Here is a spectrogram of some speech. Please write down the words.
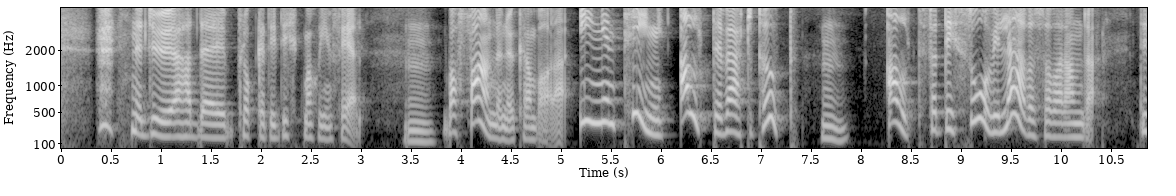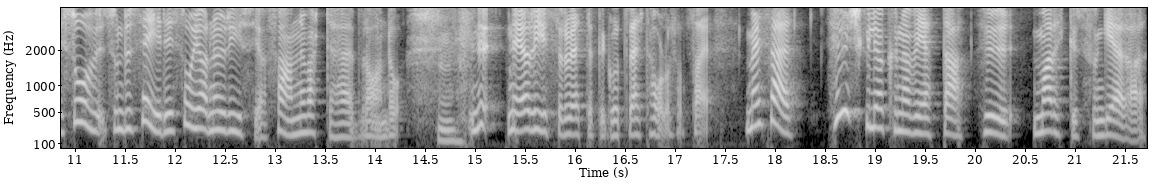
när du hade plockat i diskmaskin fel. Mm. Vad fan det nu kan vara. Ingenting, allt är värt att ta upp. Mm. Allt, för att det är så vi lär oss av varandra. Det är så, som du säger, det är så jag, nu ryser jag, fan nu vart det här bra ändå. Nu, när jag ryser då vet jag att det går åt rätt håll så att säga. Men så här, hur skulle jag kunna veta hur Marcus fungerar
